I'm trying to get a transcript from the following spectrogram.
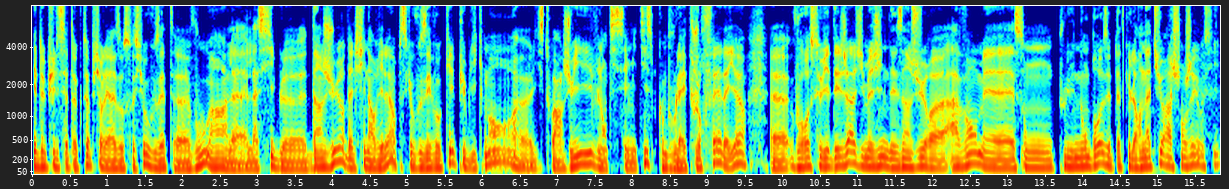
Et depuis le 7 octobre, sur les réseaux sociaux, vous êtes, euh, vous, hein, la, cible d'injures, Delphine Orviller, parce que vous évoquez publiquement euh, l'histoire juive, l'antisémitisme, comme vous l'avez toujours fait d'ailleurs. Euh, vous receviez déjà, j'imagine, des injures avant, mais elles sont plus nombreuses et peut-être que leur nature a changé aussi?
